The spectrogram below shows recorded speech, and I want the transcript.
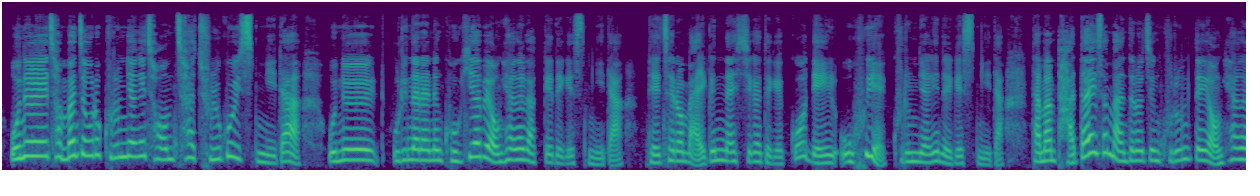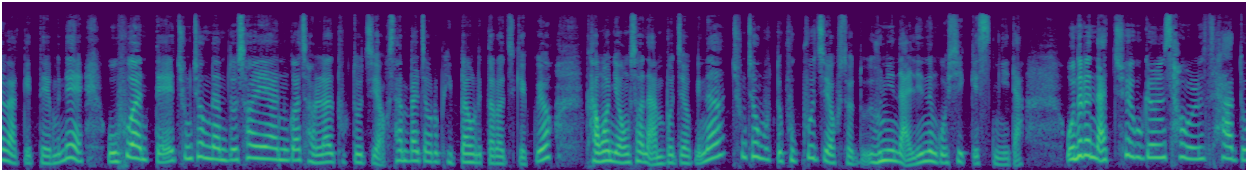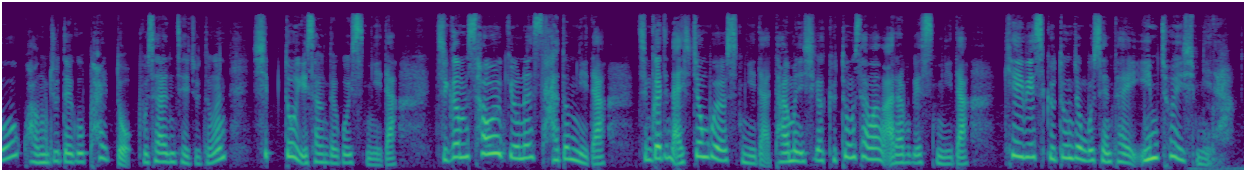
오늘 전반적으로 구름량이 점차 줄고 있습니다. 오늘 우리나라는 고기압의 영향을 받게 되겠습니다. 대체로 맑은 날씨가 되겠고 내일 오후에 구름량이 늘겠습니다. 다만 바다에서 만들어진 구름대의 영향을 받기 때문에 오후 한때 충청남도 서해안과 전라북도 지역 산발적으로 빗방울이 떨어지겠고요. 강원 영서 남부 지역이나 충청북도 북부 지역서도 눈이 날리는 곳이 있겠습니다. 오늘은 낮 최고 기온 서울 4도, 광주 대구 8도, 부산 제주 등은 10도 예상되고 있습니다. 지금 서울 기온은 4도입니다. 지금까지 날씨 정보였습니다. 다음은 이 시각 교통 상황 알아보겠습니다. KBS 교통정보센터의 임초희 씨입니다.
